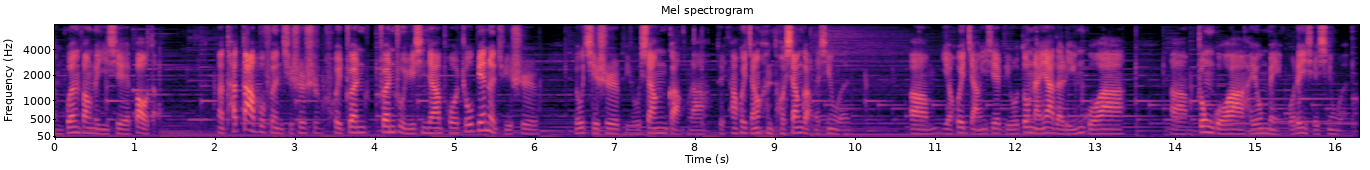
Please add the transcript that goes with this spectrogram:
很官方的一些报道。那它大部分其实是会专专注于新加坡周边的局势，尤其是比如香港啦，对，他会讲很多香港的新闻，啊，也会讲一些比如东南亚的邻国啊，啊，中国啊，还有美国的一些新闻。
